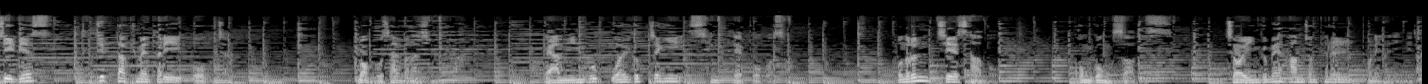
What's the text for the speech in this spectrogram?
CBS 특집 다큐멘터리 5부작 먹고 살만하십니까? 대한민국 월급쟁이 생태 보고서 오늘은 제4부 공공서비스 저임금의 함정편을 보내드립니다.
